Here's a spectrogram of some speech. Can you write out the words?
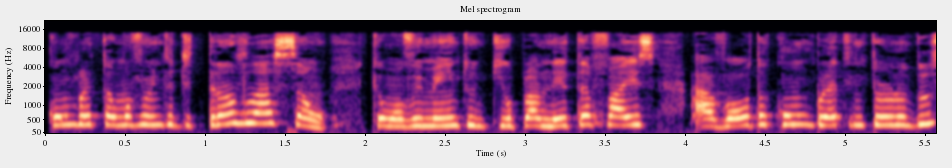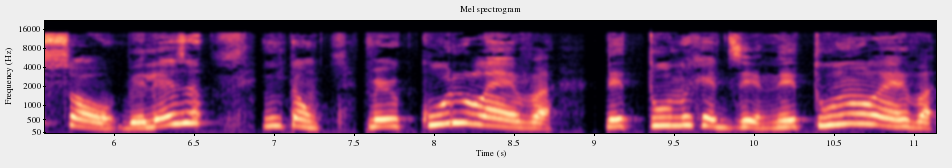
completar o movimento de translação, que é o movimento em que o planeta faz a volta completa em torno do Sol, beleza? Então, Mercúrio leva Netuno quer dizer, Netuno leva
